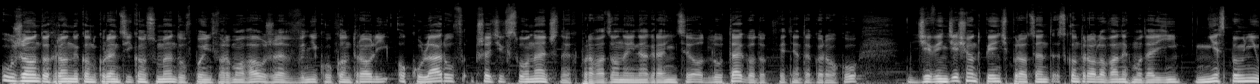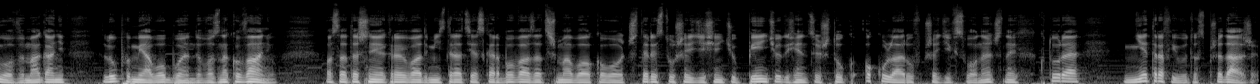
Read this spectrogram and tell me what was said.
Urząd Ochrony Konkurencji i Konsumentów poinformował, że w wyniku kontroli okularów przeciwsłonecznych prowadzonej na granicy od lutego do kwietnia tego roku 95% skontrolowanych modeli nie spełniło wymagań lub miało błędy w oznakowaniu. Ostatecznie Krajowa Administracja Skarbowa zatrzymała około 465 tysięcy sztuk okularów przeciwsłonecznych, które nie trafiły do sprzedaży.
